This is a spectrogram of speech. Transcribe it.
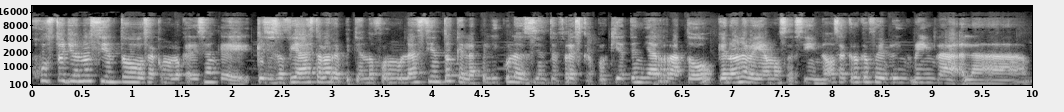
justo yo no siento, o sea, como lo que dicen que, que si Sofía estaba repitiendo fórmulas, siento que la película se siente fresca, porque ya tenía rato que no la veíamos así, ¿no? O sea, creo que fue Bling Ring la, la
